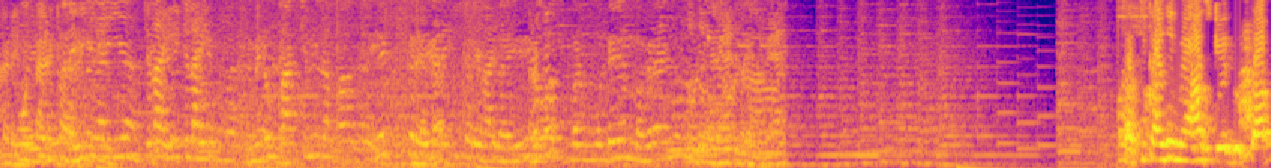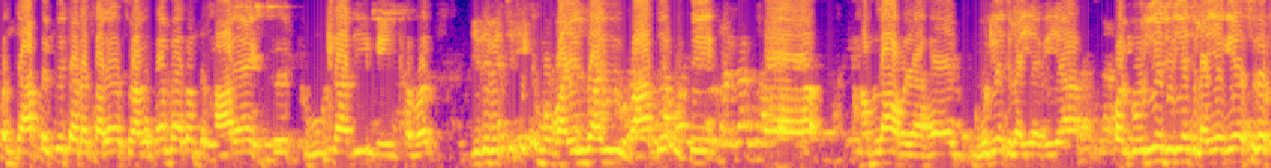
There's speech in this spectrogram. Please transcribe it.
ਘਰੇ ਵੀ ਚਲਾਈ ਆ। ਚਲਾਈ ਚਲਾਈ। ਮੈਨੂੰ ਬੱਚ ਵੀ ਲੱਭਾ ਘਰੇ ਘਰੇ ਘਰੇ ਚਲਾਈ ਮੁੰਡੇ ਮਗਰ ਆਏ ਸਤਿ ਸ਼੍ਰੀ ਅਕਾਲ ਜੀ ਮੈਂ ਹਾਂ ਸੁਕੇਤ ਗੁਪਤਾ ਪੰਜਾਬ ਤੱਕ ਤੇ ਤੁਹਾਡਾ ਸਾਰਿਆਂ ਦਾ ਸਵਾਗਤ ਹੈ। ਮੈਂ ਤੁਹਾਨੂੰ ਦਿਖਾ ਰਿਹਾ ਇੱਕ ਕਬੂਤਲਾ ਦੀ ਮੇਨ ਖਬਰ ਜਿਹਦੇ ਵਿੱਚ ਇੱਕ ਮੋਬਾਈਲ ਦਾ ਦੁਕਾਨ ਦੇ ਉੱਤੇ ਅਹ, ਹਮਲਾ ਹੋਇਆ ਹੈ। ਗੋਲੀਆਂ ਚਲਾਈਆਂ ਗਈਆਂ ਔਰ ਗੋਲੀਆਂ ਜਿਹੜੀਆਂ ਚਲਾਈਆਂ ਗਈਆਂ ਸਿਰਫ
